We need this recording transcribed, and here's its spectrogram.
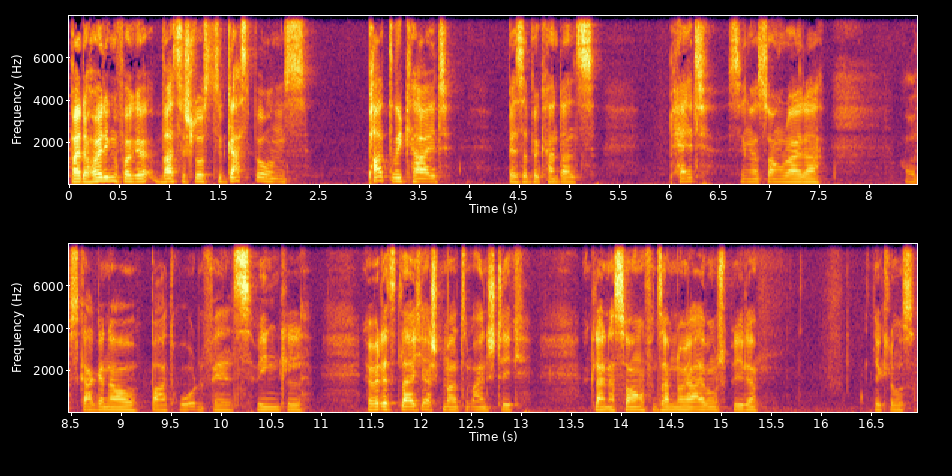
Bei der heutigen Folge Was ist los? Zu Gast bei uns Patrick Heid, besser bekannt als Pat, Singer-Songwriter aus Gaggenau, Bad Rotenfels, Winkel. Er wird jetzt gleich erstmal zum Einstieg ein kleiner Song von seinem neuen Album spielen. Leg los.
